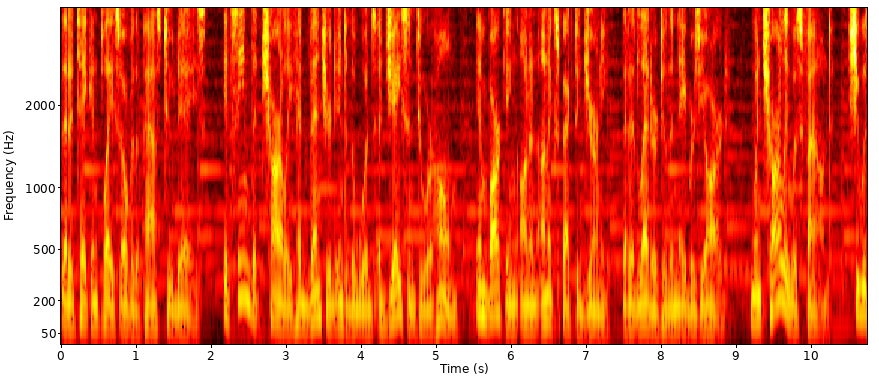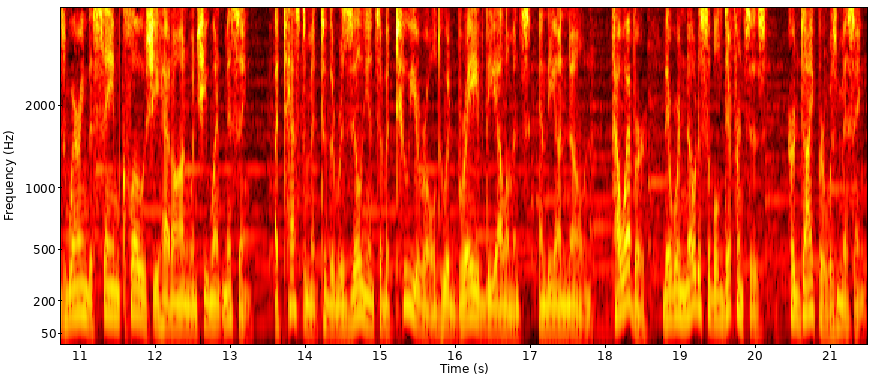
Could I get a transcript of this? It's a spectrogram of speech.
that had taken place over the past two days. It seemed that Charlie had ventured into the woods adjacent to her home, embarking on an unexpected journey that had led her to the neighbor's yard. When Charlie was found, she was wearing the same clothes she had on when she went missing, a testament to the resilience of a two-year-old who had braved the elements and the unknown. However, there were noticeable differences. Her diaper was missing,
